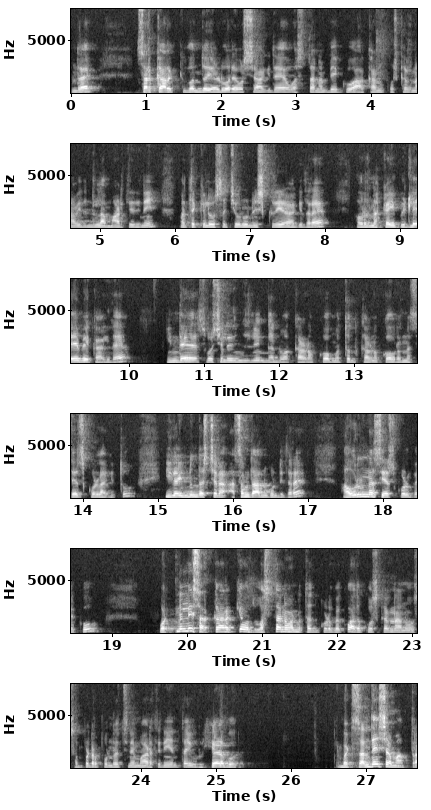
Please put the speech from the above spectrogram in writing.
ಅಂದರೆ ಸರ್ಕಾರಕ್ಕೆ ಬಂದು ಎರಡೂವರೆ ವರ್ಷ ಆಗಿದೆ, ಹೊಸತನ ಬೇಕು, ಆ ಕಾರಣಕ್ಕೋಸ್ಕರ ನಾವು ಇದನ್ನೆಲ್ಲ ಮಾಡ್ತಿದ್ದೀನಿ ಮತ್ತು ಕೆಲವು ಸಚಿವರು ನಿಷ್ಕ್ರಿಯರಾಗಿದ್ದಾರೆ, ಅವ್ರನ್ನ ಕೈ ಬಿಡಲೇಬೇಕಾಗಿದೆ. ಹಿಂದೆ ಸೋಷಿಯಲ್ ಇಂಜಿನಿಯರಿಂಗ್ ಅನ್ನುವ ಕಾರಣಕ್ಕೋ ಮತ್ತೊಂದು ಕಾರಣಕ್ಕೋ ಅವರನ್ನು ಸೇರಿಸ್ಕೊಳ್ಳಾಗಿತ್ತು. ಈಗ ಇನ್ನೊಂದಷ್ಟು ಜನ ಅಸಮಾಧಾನಗೊಂಡಿದ್ದಾರೆ ಅವರನ್ನ ಸೇರಿಸ್ಕೊಳ್ಬೇಕು. ಒಟ್ಟಿನಲ್ಲಿ ಸರ್ಕಾರಕ್ಕೆ ಒಂದು ಹೊಸ್ತನವನ್ನು ತಂದುಕೊಡ್ಬೇಕು. ಅದಕ್ಕೋಸ್ಕರ ನಾನು ಸಂಪುಟ ಪುನರಚನೆ ಮಾಡ್ತೀನಿ ಅಂತ ಇವರು ಹೇಳ್ಬೋದು. ಬಟ್ ಸಂದೇಶ ಮಾತ್ರ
